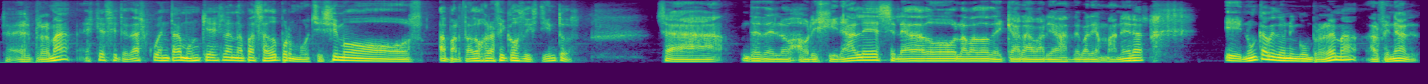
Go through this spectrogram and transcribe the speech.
O sea, el problema es que si te das cuenta, Monkey Island ha pasado por muchísimos apartados gráficos distintos. O sea, desde los originales se le ha dado lavado de cara varias, de varias maneras y nunca ha habido ningún problema. Al final,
